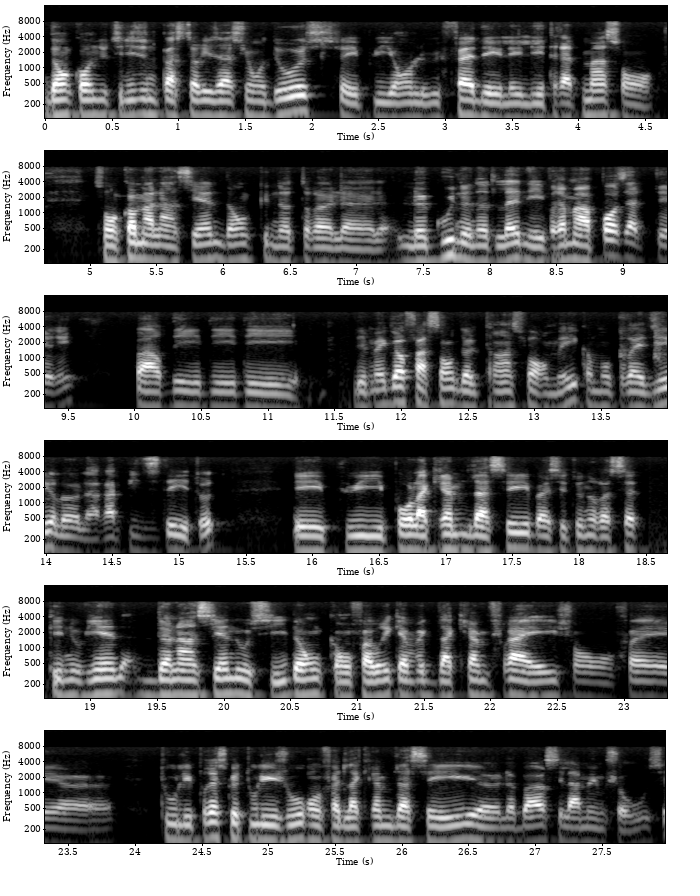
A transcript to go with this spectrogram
Donc, on utilise une pasteurisation douce et puis on lui fait des. les traitements sont sont comme à l'ancienne. Donc, notre, le, goût de notre lait n'est vraiment pas altéré par des, des, des, méga façons de le transformer, comme on pourrait dire, la rapidité et tout. Et puis pour la crème glacée, ben, c'est une recette qui nous vient de l'ancienne aussi. Donc, on fabrique avec de la crème fraîche. On fait euh, tous les, presque tous les jours, on fait de la crème glacée. Euh, le beurre, c'est la même chose.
